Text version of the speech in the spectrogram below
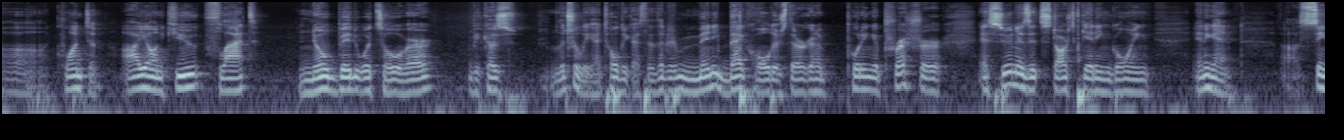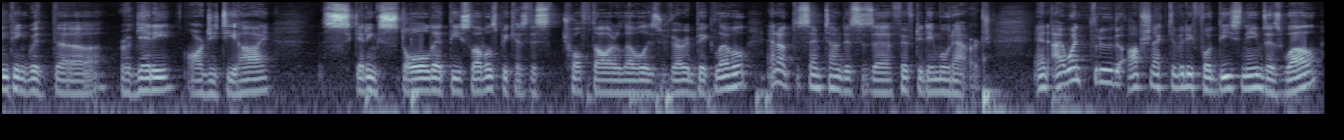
uh, quantum? Q flat, no bid whatsoever because literally I told you guys that there are many bag holders that are going to putting a pressure as soon as it starts getting going and again uh, same thing with the Rigetti RGTI getting stalled at these levels because this $12 level is a very big level and at the same time this is a 50 day moving average and I went through the option activity for these names as well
